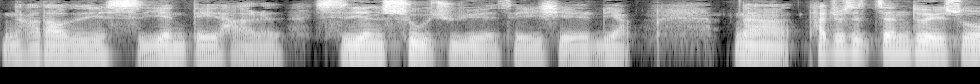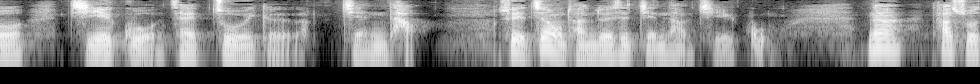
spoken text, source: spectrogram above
拿到这些实验 data 的实验数据的这一些量。那他就是针对说结果在做一个检讨，所以这种团队是检讨结果。那他说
